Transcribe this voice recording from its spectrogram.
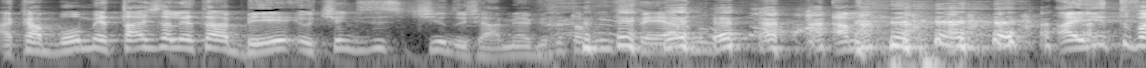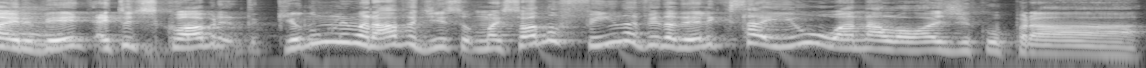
acabou metade da letra B, eu tinha desistido já, minha vida tava um inferno. Aí tu vai ver, aí tu descobre, que eu não lembrava disso, mas só no fim da vida dele que saiu o analógico pra...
